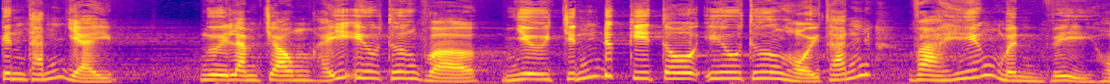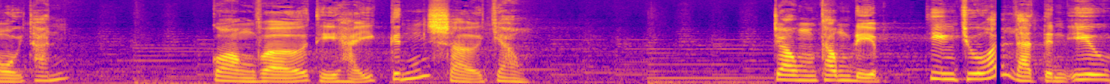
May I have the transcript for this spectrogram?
Kinh Thánh dạy, người làm chồng hãy yêu thương vợ như chính Đức Kitô yêu thương hội thánh và hiến mình vì hội thánh. Còn vợ thì hãy kính sợ chồng. Trong thông điệp Thiên Chúa là tình yêu,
